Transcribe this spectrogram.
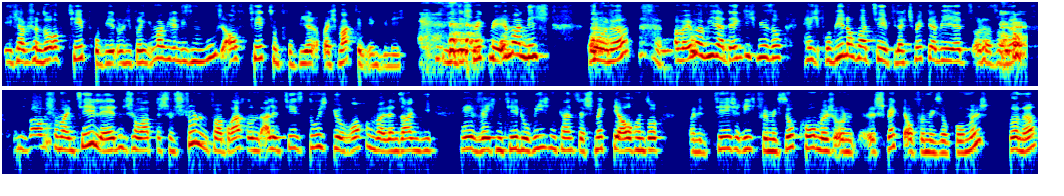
ich habe schon so oft Tee probiert und ich bringe immer wieder diesen Mut auf, Tee zu probieren, aber ich mag den irgendwie nicht. Der schmeckt mir immer nicht. So, ne? Aber immer wieder denke ich mir so, hey, ich probiere noch mal Tee, vielleicht schmeckt er mir jetzt oder so. Ne? Und ich war auch schon mal in Teeläden, schon habe da schon Stunden verbracht und alle Tees durchgerochen, weil dann sagen die, hey, welchen Tee du riechen kannst, der schmeckt dir auch und so. Und der Tee riecht für mich so komisch und schmeckt auch für mich so komisch. So, ne?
